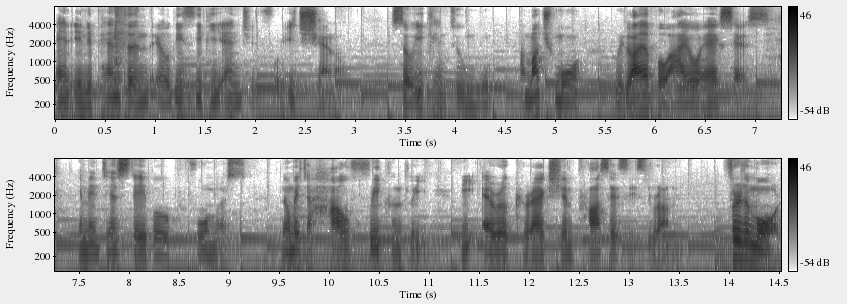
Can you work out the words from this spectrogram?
and independent LDPC engine for each channel, so it can do a much more reliable I.O. access and maintain stable performance, no matter how frequently the error correction process is running. Furthermore,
